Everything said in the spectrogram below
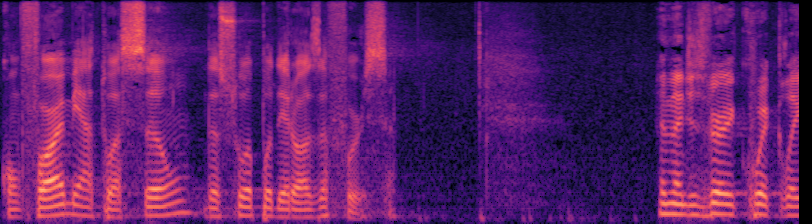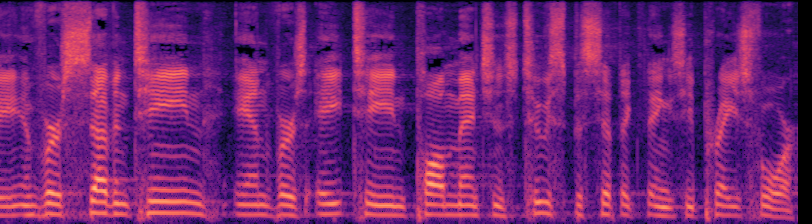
conforme a atuação da sua poderosa força. And then, just very quickly, in verse 17 and verse 18, Paul mentions two specific things he prays for.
